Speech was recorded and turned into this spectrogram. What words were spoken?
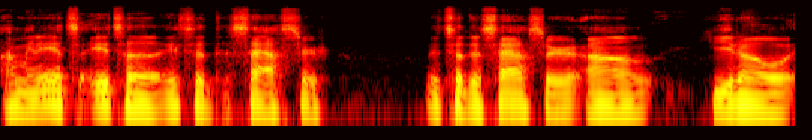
I mean, it's it's a it's a disaster. It's a disaster. Um, you know,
